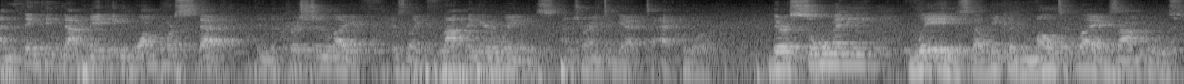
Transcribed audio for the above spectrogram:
and thinking that making one more step in the Christian life is like flapping your wings and trying to get to Ecuador? There are so many ways that we could multiply examples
